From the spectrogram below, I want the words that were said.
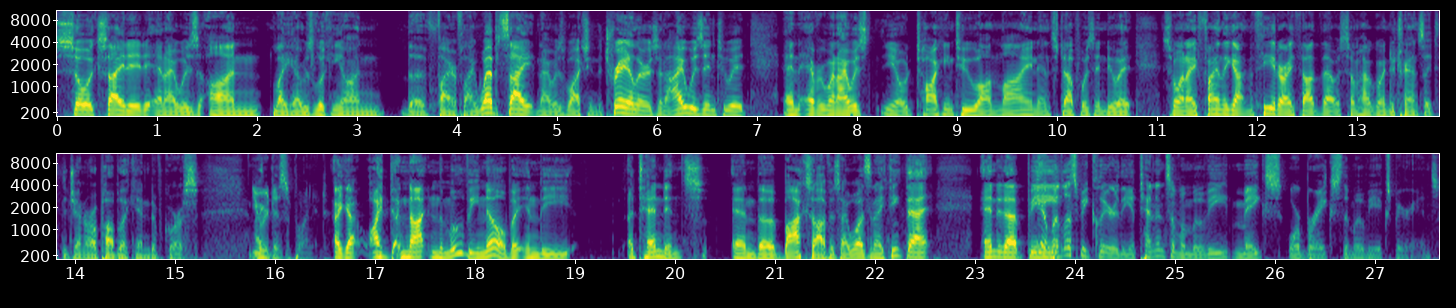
so excited and I was on like I was looking on the Firefly website and I was watching the trailers and I was into it and everyone I was you know talking to online and stuff was into it. So when I finally got in the theater, I thought that was somehow going to translate to the general public and of course You I- were disappointed. I got I not in the movie, no, but in the attendance and the box office, I was, and I think that ended up being. Yeah, but let's be clear: the attendance of a movie makes or breaks the movie experience.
